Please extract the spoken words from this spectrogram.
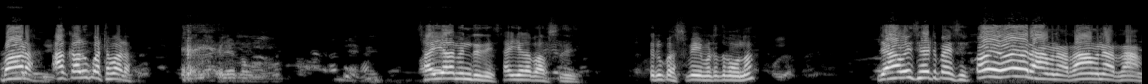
ਬਾੜ ਆ ਕਾਲੂ ਪੱਠ ਬਾੜ। ਸਾਈ ਵਾਲਾ ਮੈਨੂੰ ਦੇ ਸਾਈ ਵਾਲਾ ਵਾਪਸ ਦੇ ਤੈਨੂੰ ਬਸ ਪੇਮੈਂਟ ਦਵਾਉਣਾ। ਲਿਆ ਬਈ ਸੈਟ ਪੈਸੇ। ਓਏ ਓਏ ਰਾਮ ਨਾਲ ਰਾਮ ਨਾਲ ਰਾਮ।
